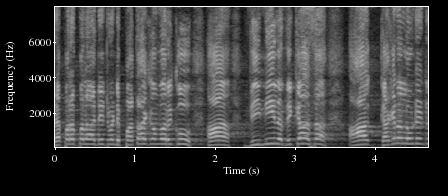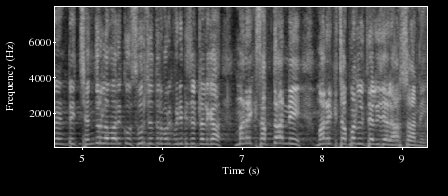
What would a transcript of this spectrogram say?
రెపరెపలాడేటువంటి పతాకం వరకు ఆ వినీల వికాస ఆ గగనంలో ఉండేటువంటి చంద్రుల వరకు సూర్యచంద్రుల వరకు వినిపించేటట్లుగా మనకి శబ్దాన్ని మనకి చప్పట్లు తెలియజేయాలి హర్షాన్ని.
